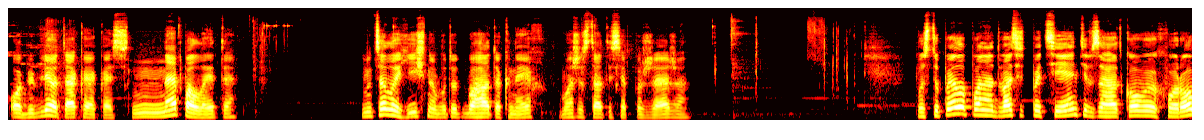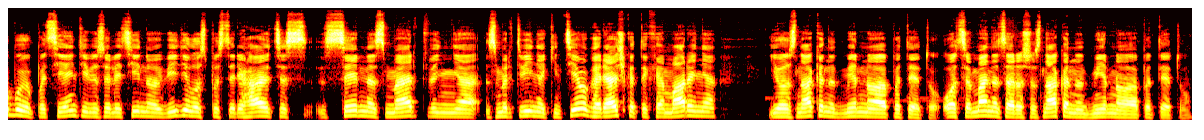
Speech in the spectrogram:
О, бібліотека якась. Не палити. Ну це логічно, бо тут багато книг, може статися пожежа. Поступило понад 20 пацієнтів з загадковою хворобою. Пацієнтів ізоляційного відділу спостерігаються сильне змертвіння, змертвіння кінцівок, гарячка, тихе марення і ознаки надмірного апетиту. О, це в мене зараз ознака надмірного апетиту.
